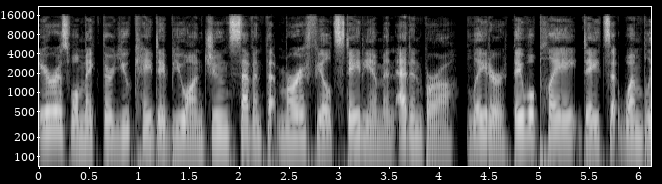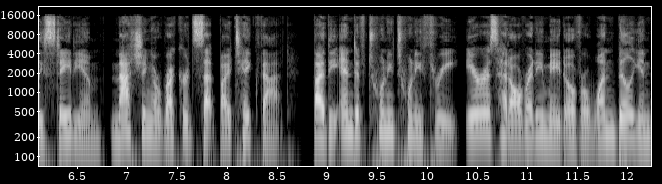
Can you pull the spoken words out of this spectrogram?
Eras will make their UK debut on June 7th at Murrayfield Stadium in Edinburgh. Later, they will play eight dates at Wembley Stadium, matching a record set by Take That. By the end of 2023, Eras had already made over $1 billion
